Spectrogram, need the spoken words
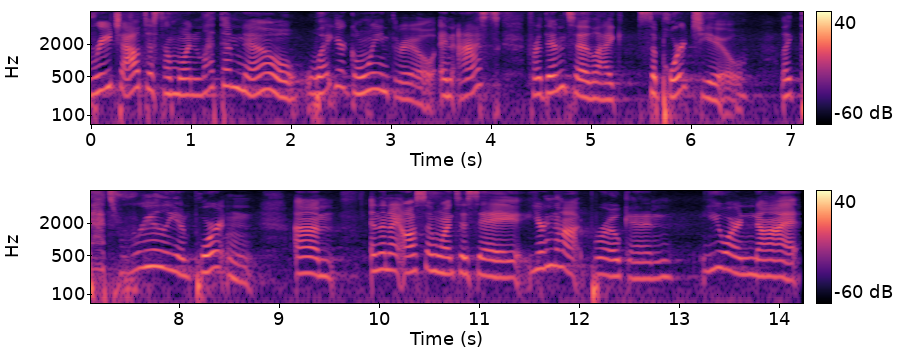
reach out to someone, let them know what you're going through, and ask for them to like support you. Like, that's really important. Um, and then I also want to say, you're not broken. You are not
